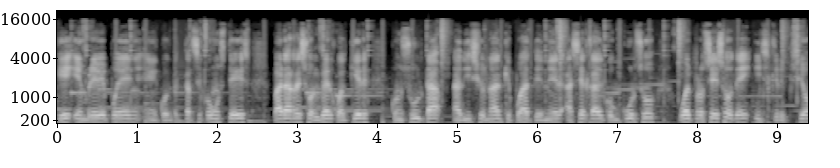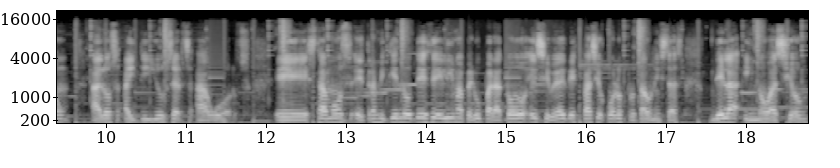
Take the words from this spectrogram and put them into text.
que en breve pueden eh, contactarse con ustedes para resolver cualquier consulta adicional que pueda tener acerca del concurso o el proceso de inscripción a los IT Users Awards. Eh, estamos eh, transmitiendo desde Lima, Perú, para todo el ciberespacio con los protagonistas de la innovación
